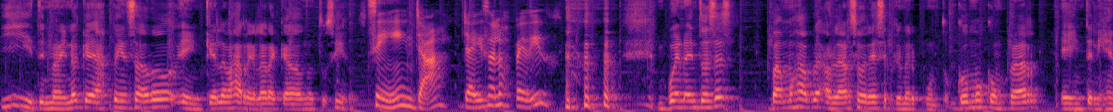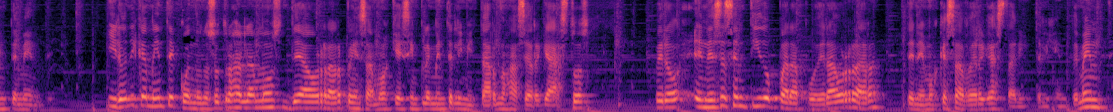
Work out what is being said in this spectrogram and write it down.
Y te imagino que has pensado en qué le vas a regalar a cada uno de tus hijos. Sí, ya, ya hice los pedidos. bueno, entonces vamos a hablar sobre ese primer punto, cómo comprar e inteligentemente. Irónicamente, cuando nosotros hablamos de ahorrar, pensamos que es simplemente limitarnos a hacer gastos, pero en ese sentido, para poder ahorrar, tenemos que saber gastar inteligentemente.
